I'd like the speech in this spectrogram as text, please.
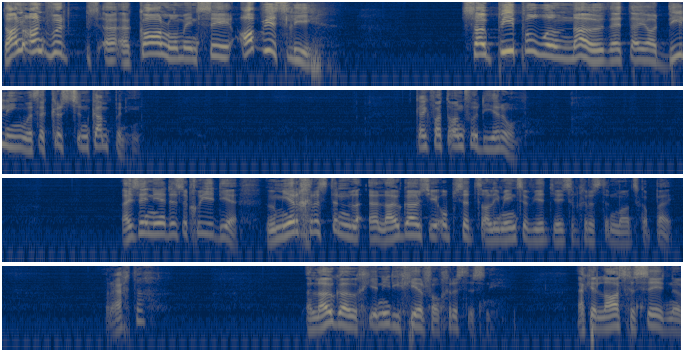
Dan antwoord 'n uh, uh, Karl hom en sê obviously so people will know that they are dealing with a Christian company. Kyk wat antwoord die Here hom. Hy sê nee, dis 'n goeie idee. Hoe meer Christen uh, logos jy opsit, sal die mense weet jy's 'n Christen maatskappy. Regtig? 'n Logo gee nie die geur van Christus nie. Ek het laas gesê nou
